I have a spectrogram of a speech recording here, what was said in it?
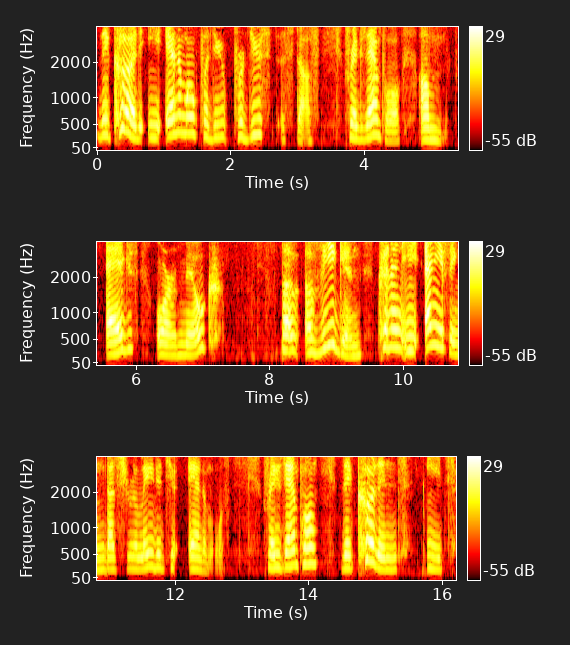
they could eat animal produ- produced stuff. For example, um, eggs or milk. But a vegan couldn't eat anything that's related to animals. For example, they couldn't eat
